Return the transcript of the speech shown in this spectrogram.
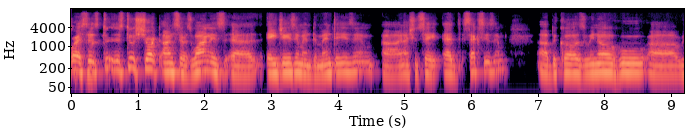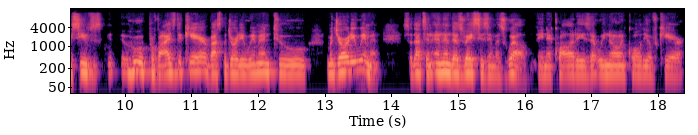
Right. So there's two, there's two short answers. One is uh, ageism and dementism, uh, and I should say ed sexism, uh, because we know who uh, receives, who provides the care, vast majority women to majority women. So that's an, and then there's racism as well, inequalities that we know in quality of care.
